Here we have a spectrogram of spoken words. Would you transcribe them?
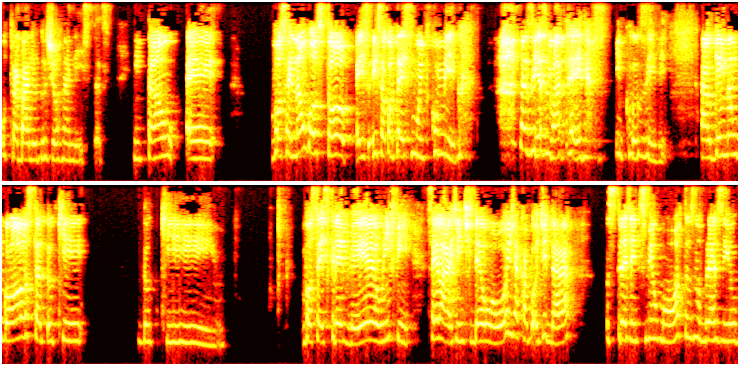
o trabalho dos jornalistas. Então, é, você não gostou, isso, acontece muito comigo, nas minhas matérias, inclusive. Alguém não gosta do que do que você escreveu, enfim, sei lá, a gente deu hoje, acabou de dar os 300 mil mortos no Brasil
